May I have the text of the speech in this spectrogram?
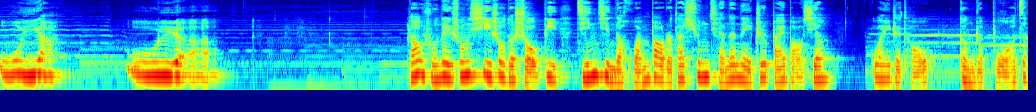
乌鸦，乌鸦。”老鼠那双细瘦的手臂紧紧的环抱着它胸前的那只百宝箱，歪着头，梗着脖子，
